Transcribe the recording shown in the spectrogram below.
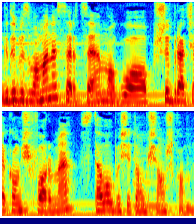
Gdyby złamane serce mogło przybrać jakąś formę, stałoby się tą książką.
